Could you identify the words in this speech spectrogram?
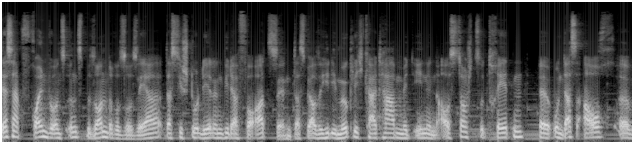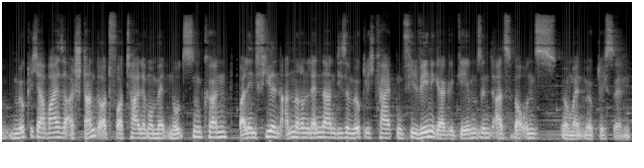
Deshalb freuen wir uns insbesondere so sehr, dass die Studierenden wieder vor Ort sind, dass wir also hier die Möglichkeit haben, mit ihnen in Austausch zu treten äh, und das auch äh, möglicherweise als Standortvorteil im Moment nutzen können, weil in vielen anderen Ländern diese Möglichkeiten viel weniger gegeben sind, als sie bei uns im Moment möglich sind.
